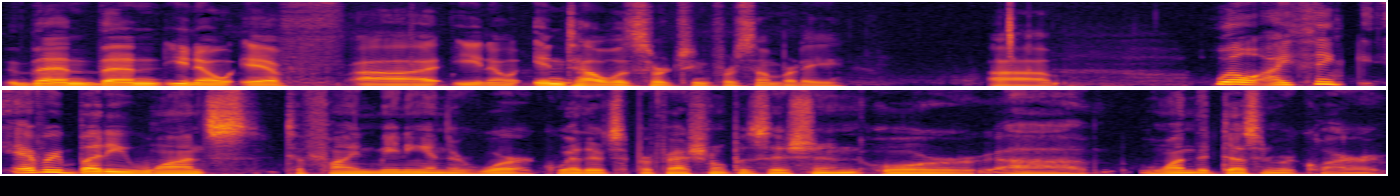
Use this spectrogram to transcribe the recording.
Than than you know if uh, you know Intel was searching for somebody. Um, Well, I think everybody wants to find meaning in their work, whether it's a professional position or uh, one that doesn't require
